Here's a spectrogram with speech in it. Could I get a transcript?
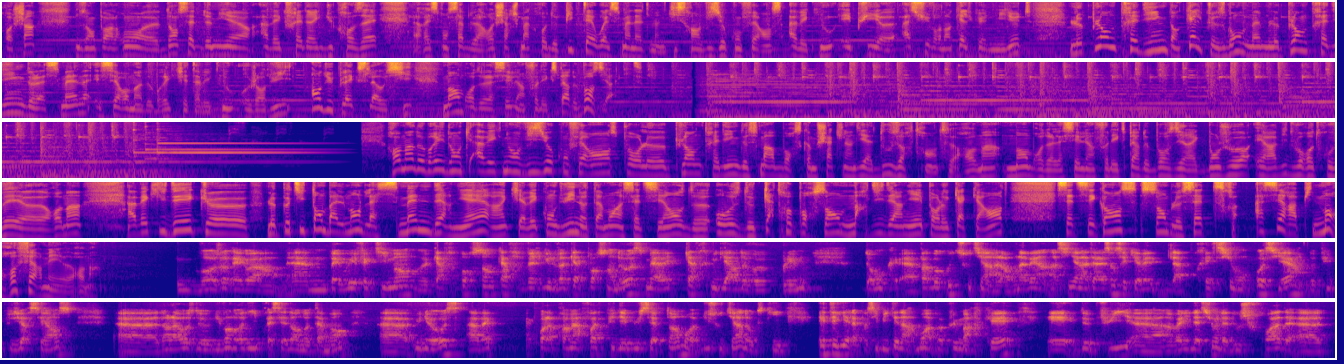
Nous en parlerons euh, dans cette demi-heure avec Frédéric Ducrozet, responsable de la recherche macro de Pictet Wealth Management, qui sera en visioconférence avec nous. Et puis euh, à suivre dans quelques minutes le plan de trading, dans quelques secondes même, le plan de trading de la semaine. Et c'est Romain Dobry qui est avec nous aujourd'hui en duplex, là aussi, membre de la cellule Info d'experts de Bourse Direct. Romain Dobry, donc, avec nous en visioconférence pour le plan de trading de Smart Bourse, comme chaque lundi à 12h30. Romain, membre de la cellule Info d'experts de Bourse Direct. Bonjour et ravi de vous retrouver, euh, Romain, avec l'idée que le petit emballement de la semaine dernière, hein, qui avait conduit notamment à cette séance de hausse de 4% mardi dernier pour le CAC 40, cette séquence semble s'être assez rapidement refermée, euh, Romain. Bonjour Grégoire. Euh, ben oui, effectivement, 4%, 4,24% de hausse, mais avec 4 milliards de volume. Donc, euh, pas beaucoup de soutien. Alors, on avait un, signal intéressant, c'est qu'il y avait de la pression haussière depuis plusieurs séances. Euh, dans la hausse du vendredi précédent, notamment, une hausse avec pour la première fois depuis début septembre du soutien, donc ce qui étayait la possibilité d'un rebond un peu plus marqué. Et depuis invalidation de la douche froide,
